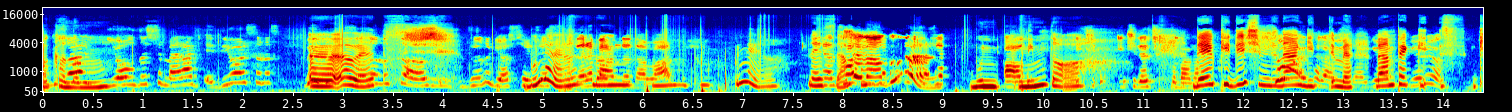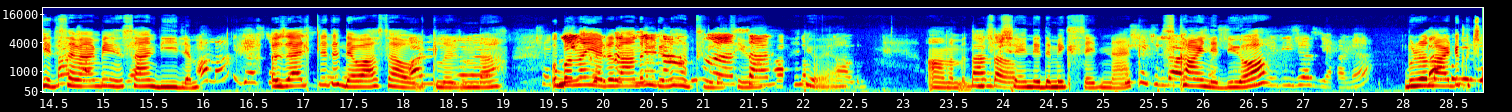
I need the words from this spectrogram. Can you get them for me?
bakalım. yoldaşı merak ediyorsanız Ee, evet. nasıl aldığını sizlere. Ben- Bende de var. Bu ne ya? Neyse. Sen aldın mı? Bu Aldım. Nimda. İki, iki de çıktı bana. Dev kedi şimdiden gitti mi? Ben pek kedi seven bir insan değilim. Ama göstereceğim Özellikle de devasa olduklarında. Bu bana yaralandığım günü hatırlatıyor. sen? Ne diyor ya? Aldım. Anlamadım Ben de hiçbir aldım. şey ne demek şekilde Sky ne diyor? yani. Buralarda küçük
